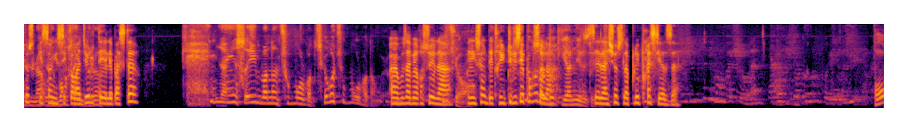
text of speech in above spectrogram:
tous ceux qui sont ici comme adultes et les pasteurs, euh, vous avez reçu la bénédiction d'être utilisé pour cela. C'est la chose la plus précieuse. Vous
